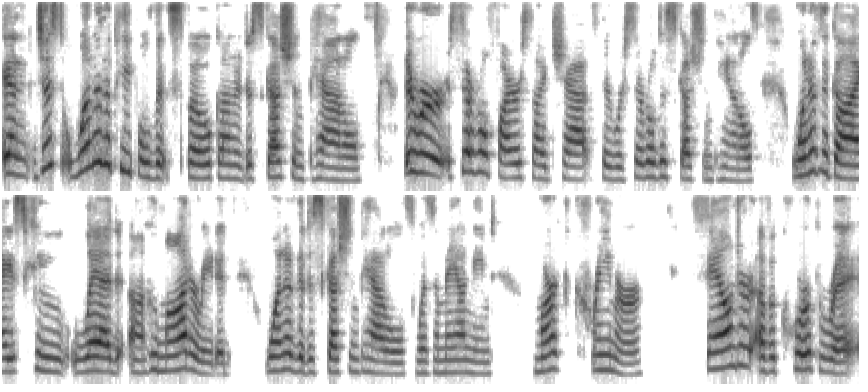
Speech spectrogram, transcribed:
And just one of the people that spoke on a discussion panel, there were several fireside chats, there were several discussion panels. One of the guys who led, uh, who moderated one of the discussion panels was a man named Mark Kramer, founder of a corporate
